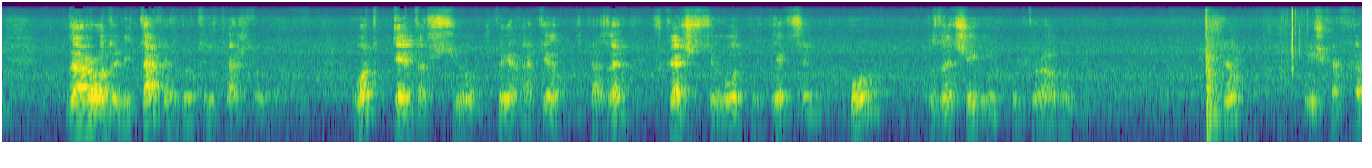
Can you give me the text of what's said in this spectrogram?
народами, так и внутри каждого народа. Вот это все, что я хотел сказать в качестве вводной лекции о значении культурологии. Все. Видишь, как.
